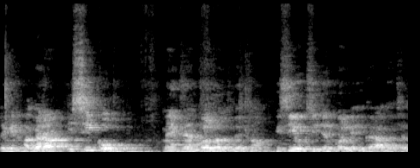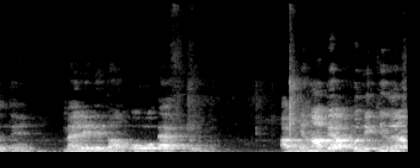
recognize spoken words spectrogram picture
लेकिन अगर आप इसी को, मैं एग्जांपल बदल देता हूँ। इसी ऑक्सीजन को लेकर आगे चलते हैं। मैं ले लेता हूँ ओ एफ़ टू अब यहाँ पे आपको देखें जरा,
